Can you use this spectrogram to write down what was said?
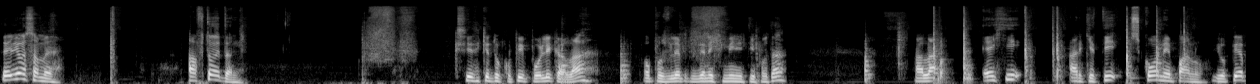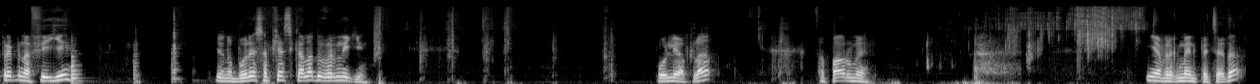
Τελειώσαμε. Αυτό ήταν. Ξύθηκε το κουπί πολύ καλά. Όπως βλέπετε δεν έχει μείνει τίποτα. Αλλά έχει αρκετή σκόνη επάνω, η οποία πρέπει να φύγει για να μπορέσει να πιάσει καλά το βερνίκι. Πολύ απλά. Θα πάρουμε μια βρεγμένη πετσέτα.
